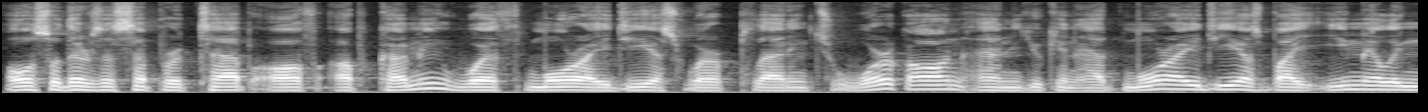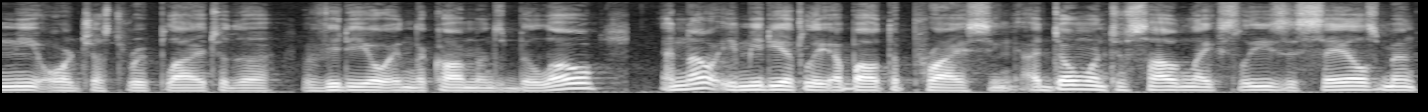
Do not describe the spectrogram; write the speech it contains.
Also, there's a separate tab of upcoming with more ideas we're planning to work on and you can add more ideas by emailing me or just reply to the video in the comments below. And now immediately about the pricing. I don't want to sound like sleazy salesmen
